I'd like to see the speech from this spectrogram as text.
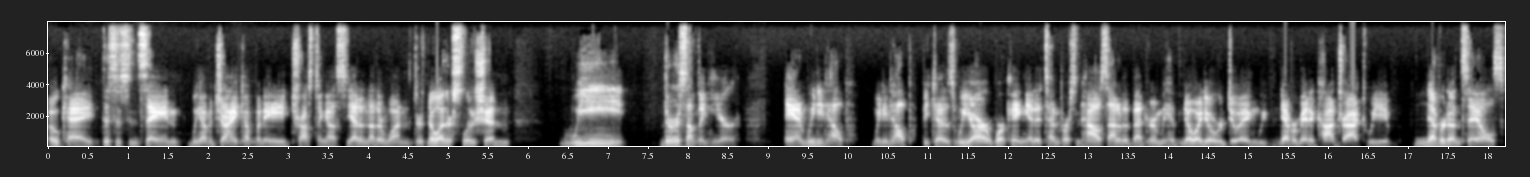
okay this is insane. We have a giant company trusting us yet another one. There's no other solution. We there is something here and we need help. We need help because we are working at a 10 person house out of a bedroom. We have no idea what we're doing. We've never made a contract. We've never done sales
